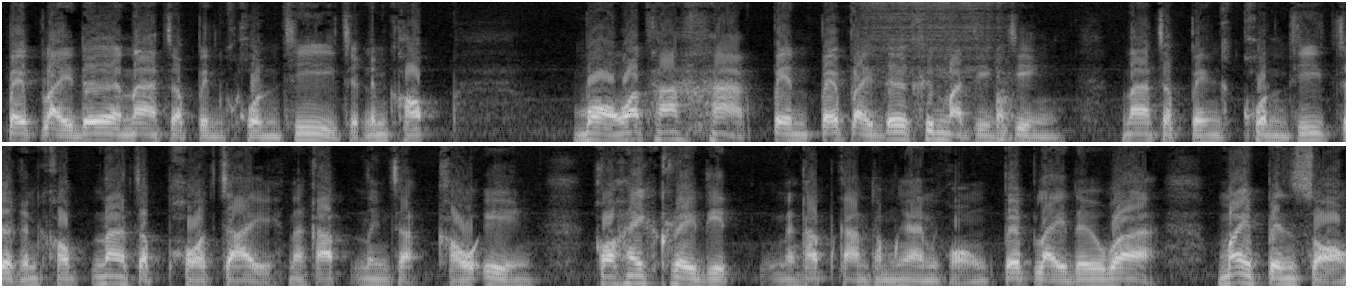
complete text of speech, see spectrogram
เป๊ปไรเดอร์น่าจะเป็นคนที่เจอร์เกนครอปมองว่าถ้าหากเป็นเป๊ปไรเดอร์ขึ้นมาจริง ๆ น่าจะเป็นคนที่เจอกันครอปน่าจะพอใจนะครับ เนื่องจากเขาเองก็ให้เครดิต นะครับการทำงานของเป๊ปไรเดอร์ว่าไม่เป็นสอง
